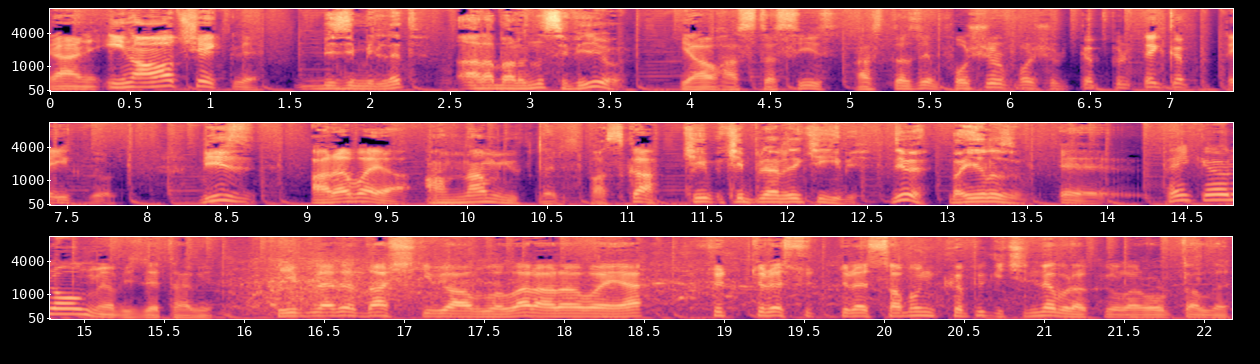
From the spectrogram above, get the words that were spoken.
Yani in out şekli. Bizim millet arabalarını seviyor. Ya hastasıyız. Hastası foşur foşur köpürte köpürte yıkıyoruz. Biz arabaya anlam yükleriz Pascal. Kip, kiplerdeki gibi değil mi? Bayılırım. Ee, pek öyle olmuyor bizde tabii. Kliplerde daş gibi ablalar arabaya süttüre süttüre sabun köpük içinde bırakıyorlar ortalığı.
